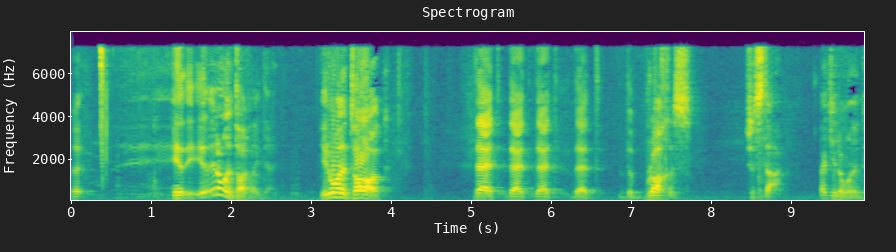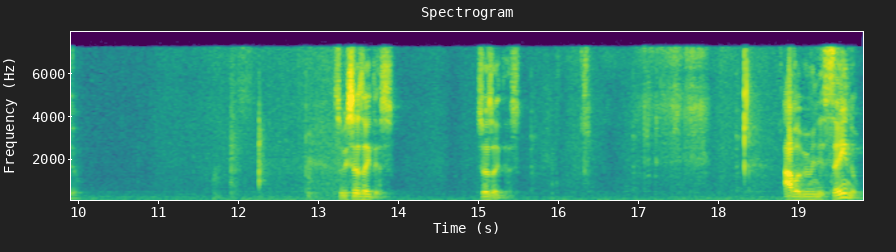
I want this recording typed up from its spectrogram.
Uh, you don't want to talk like that. You don't want to talk that that that that the brachas should stop. That you don't want to do. So he says like this. He says like this. Aber b'min yiseinu,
